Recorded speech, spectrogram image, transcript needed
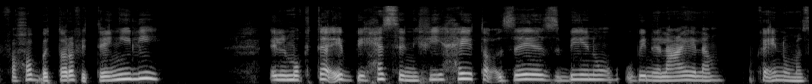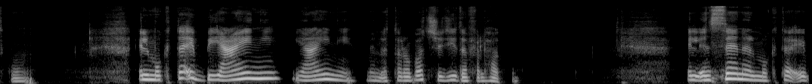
في حب الطرف التاني ليه. المكتئب بيحس إن في حيطة إزاز بينه وبين العالم وكأنه مسجون. المكتئب بيعاني يعاني من اضطرابات شديدة في الهضم. الإنسان المكتئب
